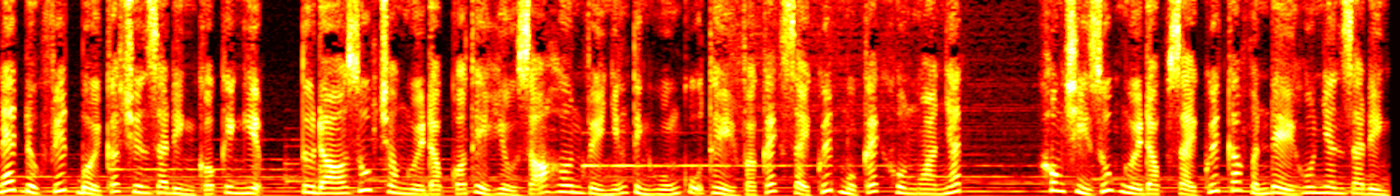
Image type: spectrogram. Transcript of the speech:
Net được viết bởi các chuyên gia đình có kinh nghiệm, từ đó giúp cho người đọc có thể hiểu rõ hơn về những tình huống cụ thể và cách giải quyết một cách khôn ngoan nhất. Không chỉ giúp người đọc giải quyết các vấn đề hôn nhân gia đình,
